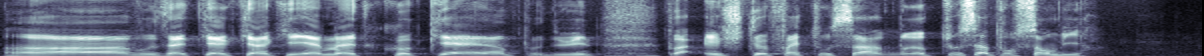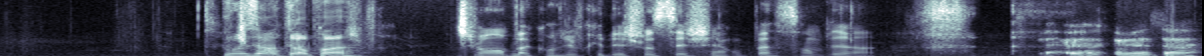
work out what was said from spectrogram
Ah, vous êtes quelqu'un qui aime être coquet, un peu d'huile. Bah, Et je te fais tout ça, tout ça pour 100 bières. Je vous Je entends pas. compte Je me rends pas compte du prix des choses, c'est cher ou pas sans bière Bah, regarde combien ça?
